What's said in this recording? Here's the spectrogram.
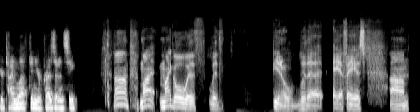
your time left in your presidency? Um, my my goal with with you know with a AFA is um,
